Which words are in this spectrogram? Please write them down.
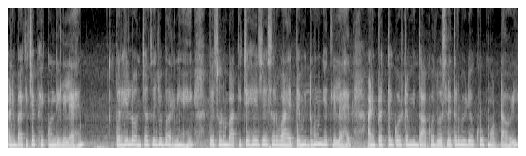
आणि बाकीचे फेकून दिलेले आहेत. तर हे लोणच्याचं जी भरणी आहे ते सोडून बाकीचे हे जे सर्व आहेत ते मी धुवून घेतलेले आहेत. आणि प्रत्येक गोष्ट मी दाखवत बसले तर व्हिडिओ खूप मोठा होईल.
